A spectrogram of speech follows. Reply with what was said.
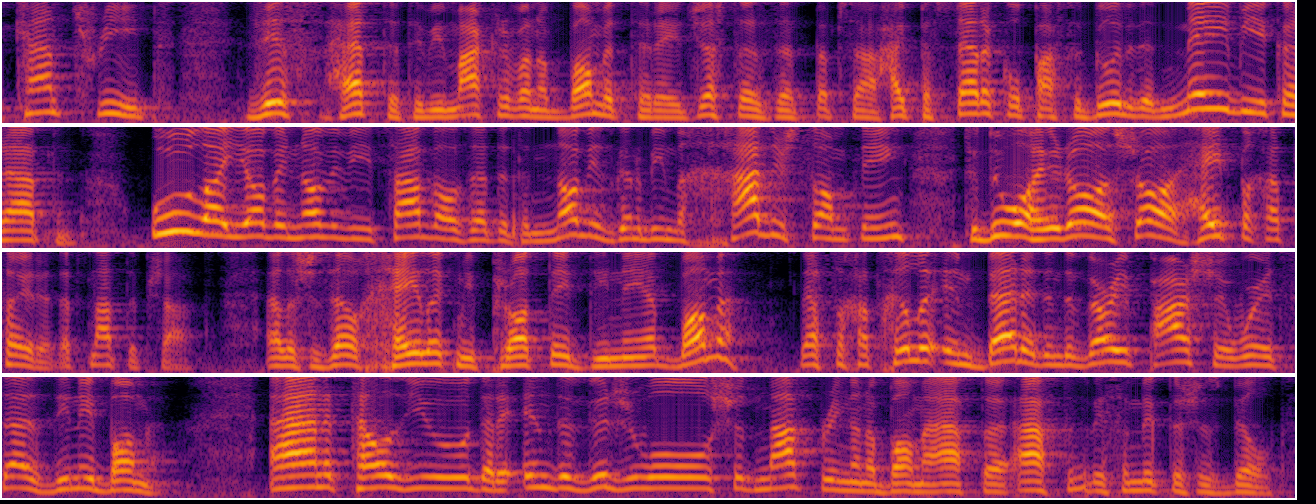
can't treat this heta to be makriv on a bama today just as a, a hypothetical possibility that maybe it could happen. Ula Yove Navi V'Yitzavel said that the Navi is going to be mechadish something to do a hira shah heipach That's not the pshat. El shazel chelik mi prote dinei bama. That's the chatchila embedded in the very parsha where it says dinei bama. And it tells you that an individual should not bring an Abama after, after the Beis HaMikdash is built.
